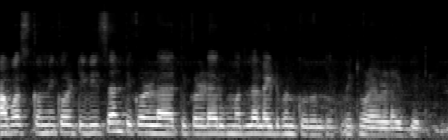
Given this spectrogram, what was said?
आवाज कमी कर टीव्हीचा आणि तिकडल्या तिकडल्या रूम मधला लाइट बंद करून दे. मी थोड्या वेळ लाइट देते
